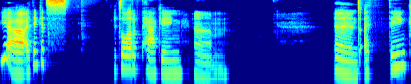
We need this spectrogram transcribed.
Yeah, I think it's it's a lot of packing. Um and I think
